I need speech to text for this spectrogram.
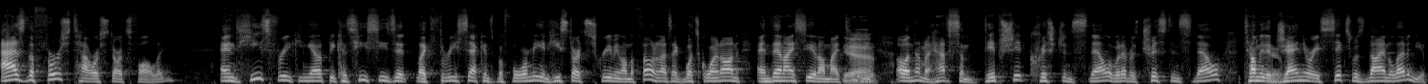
as the first tower starts falling. And he's freaking out because he sees it like three seconds before me and he starts screaming on the phone. And I was like, what's going on? And then I see it on my TV. Yeah. Oh, and then I'm going to have some dipshit, Christian Snell or whatever, Tristan Snell, tell me that January 6th was 9 11. You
